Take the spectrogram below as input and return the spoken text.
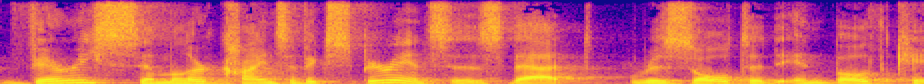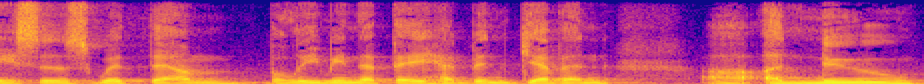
very similar kinds of experiences that resulted in both cases with them believing that they had been given uh, a new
